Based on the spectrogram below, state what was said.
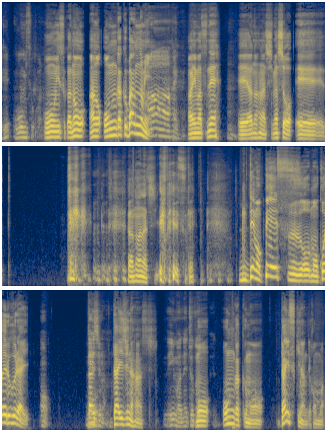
え大晦日大晦日のあの音楽番組ああはいはいありますね。うんえー、あの話しましょう。えー、あの話、ペースね。でもペースをもう超えるぐらい大事なの？大事な話。で今ねちょっともう音楽も大好きなんでほんま。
